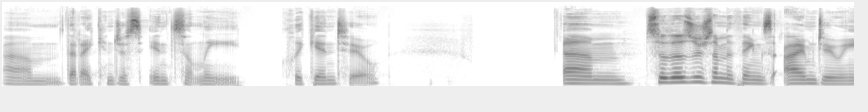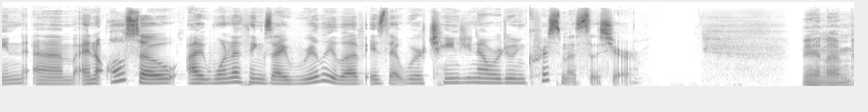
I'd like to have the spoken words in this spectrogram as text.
um, that I can just instantly click into. Um, so those are some of the things I'm doing. Um, and also, I one of the things I really love is that we're changing how we're doing Christmas this year. Man, I'm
